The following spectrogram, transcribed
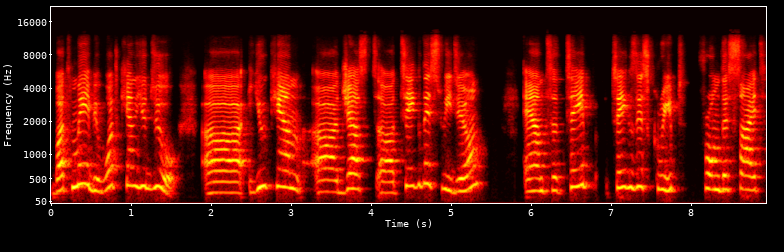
but maybe what can you do? Uh, you can uh, just uh, take this video and tape take the script from the site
